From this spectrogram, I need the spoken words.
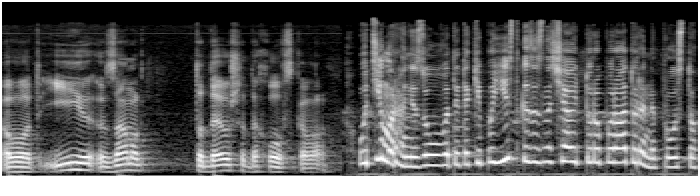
Вот. И замок Тадеуша Даховского. Утім, організовувати такі поїздки, зазначають туроператори, непросто.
